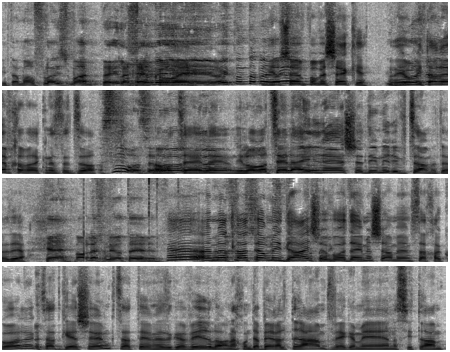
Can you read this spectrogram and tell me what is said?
איתמר פליישמן, לכם? אה, לא הייתם לדבר אני היום? יושב פה בשקט, אני לא. מתערב, חבר הכנסת זוהר. אסור, אז זה לא לא- לא- אני לא רוצה להעיר אה, שדים מרבצם, אתה יודע. כן, מה הולך להיות הערב? אה, האמת, לא יותר מדי, שבוע די משעמם סך הכל, קצת גשם, קצת מזג אוויר, לא, אנחנו נדבר על טראמפ, וגם הנשיא טראמפ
